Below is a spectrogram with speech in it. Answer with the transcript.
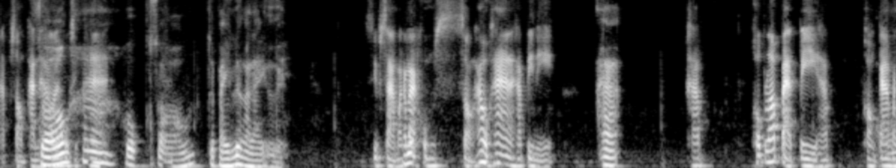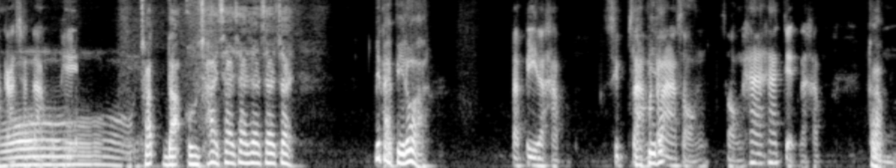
ครับสองห้า2565หกสองจะไปเรื่องอะไรเอ่ย13มกราคม2565นะครับ ปีนี้ฮะครับ ครบรอบ8ปีครับ ของการประกาศชัดดาวน์กรุงเทพอ๋อ ชัดดาวน์เออใช่ใช่ใช่ใช่ใช่ใช่นี่แปดปีแล้วเหรอ8ปีแล้วครับแปด13ปีมแล้กวราคม2557นะครับ ครับกลุ่ม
